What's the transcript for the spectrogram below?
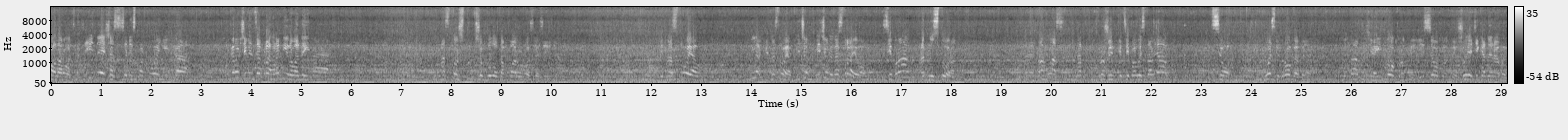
випала розв'язь. І йде зараз собі спокійненько. Ну, короче, він запрограмірований на, на 100 штук, щоб було там пару розв'язів. Він настроїв. Ну як він настроїв? Нічого, нічого не настроював. Зібрав одну сторону. е, На глаз на пружинки ці повиставляв. Все. Ось він робить, Тут і то крутив, і все крутив. Що я тільки не робив?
